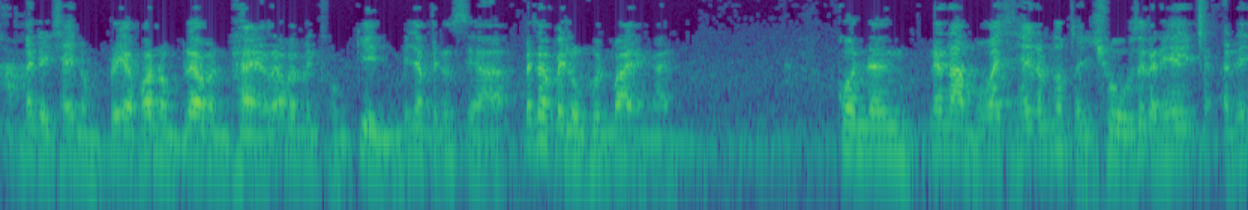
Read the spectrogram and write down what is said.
ค่ะไม่ได้ใช้นมเปรี้ยวเพราะนมเปรี้ยวมันแพงแล้วมันเป็นของกินไม่จำเป็นต้องเสียไม่ต้องไปลงทุนมากอย่างนั้น คนหนึ่งแนะนำผมว่าจะใช้น้ำส้มสายชู ซึ่งอันนี้อันนี้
